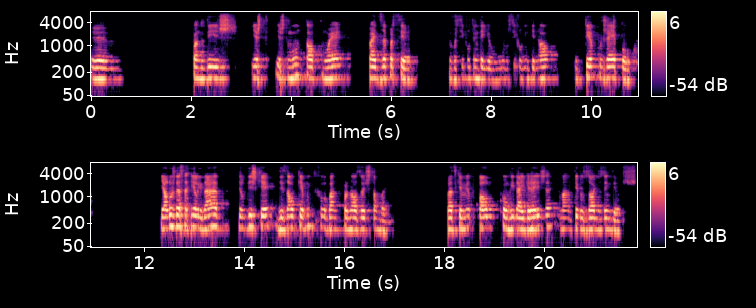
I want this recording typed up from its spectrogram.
Eh, quando diz este, este mundo, tal como é, vai desaparecer no versículo 31. E no versículo 29, o tempo já é pouco. E à luz dessa realidade, ele diz, que é, diz algo que é muito relevante para nós hoje também. Basicamente, Paulo convida a igreja a manter os olhos em Deus.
